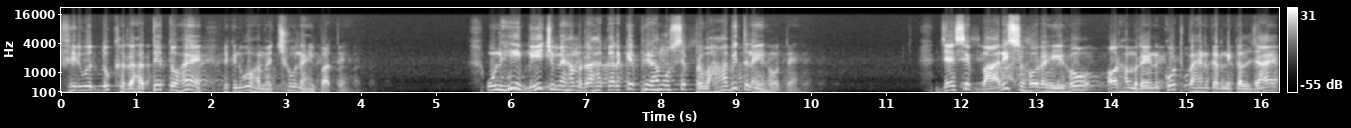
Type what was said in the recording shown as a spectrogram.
फिर वो दुख रहते तो हैं, लेकिन वो हमें छू नहीं पाते। हैं उन्हीं बीच में हम रह करके फिर हम उससे प्रभावित नहीं होते। हैं जैसे बारिश हो रही हो और हम रेनकोट पहनकर निकल जाएँ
